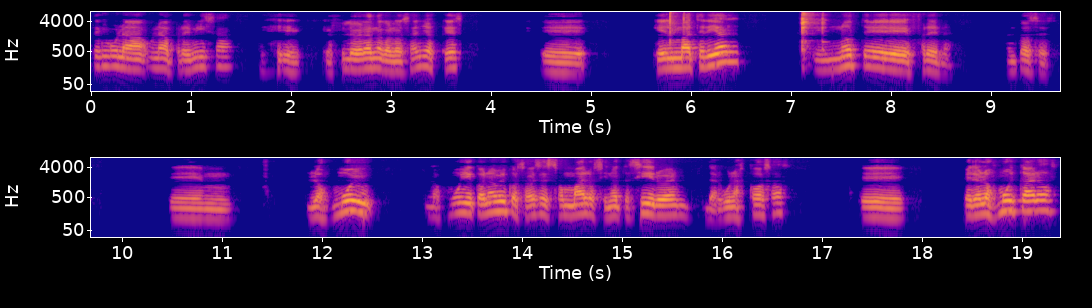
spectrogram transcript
tengo una, una premisa que fui logrando con los años, que es eh, que el material no te frene. Entonces, em, los, muy, los muy económicos a veces son malos y no te sirven de algunas cosas, eh, pero los muy caros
